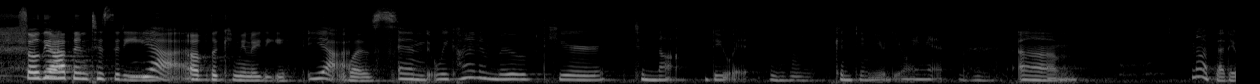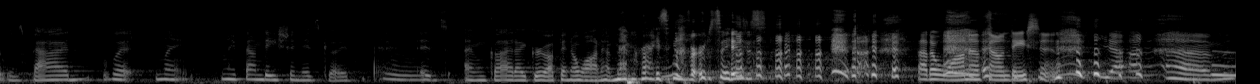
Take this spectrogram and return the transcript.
So the authenticity Yeah. of the community yeah. was. And we kind of moved here to not do it, Mhm. continue doing it. Mm-hmm. Um, not that it was bad. What my my foundation is good. Mm. It's I'm glad I grew up in Awana memorizing verses. That Awana Foundation. yeah. Um,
